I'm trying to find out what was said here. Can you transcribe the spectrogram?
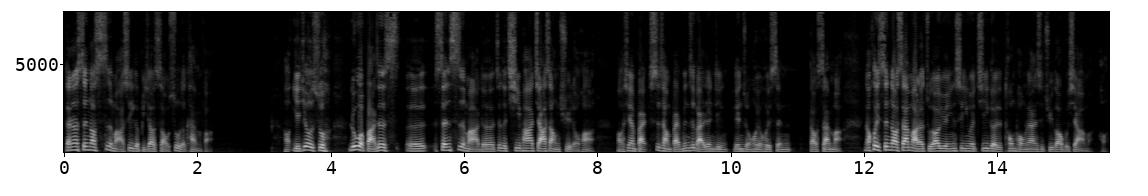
但它升到四码是一个比较少数的看法。好，也就是说，如果把这呃升四码的这个奇葩加上去的话，好，现在百市场百分之百认定联准会会升。到三码，那会升到三码的主要原因是因为第一个通膨仍然是居高不下嘛。好，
